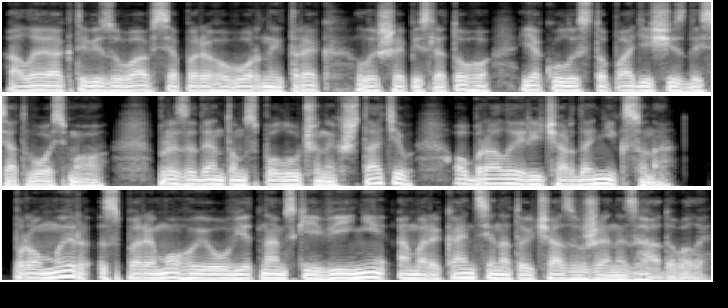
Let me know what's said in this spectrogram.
Але активізувався переговорний трек лише після того, як у листопаді 68-го президентом Сполучених Штатів обрали Річарда Ніксона. Про мир з перемогою у В'єтнамській війні американці на той час вже не згадували.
